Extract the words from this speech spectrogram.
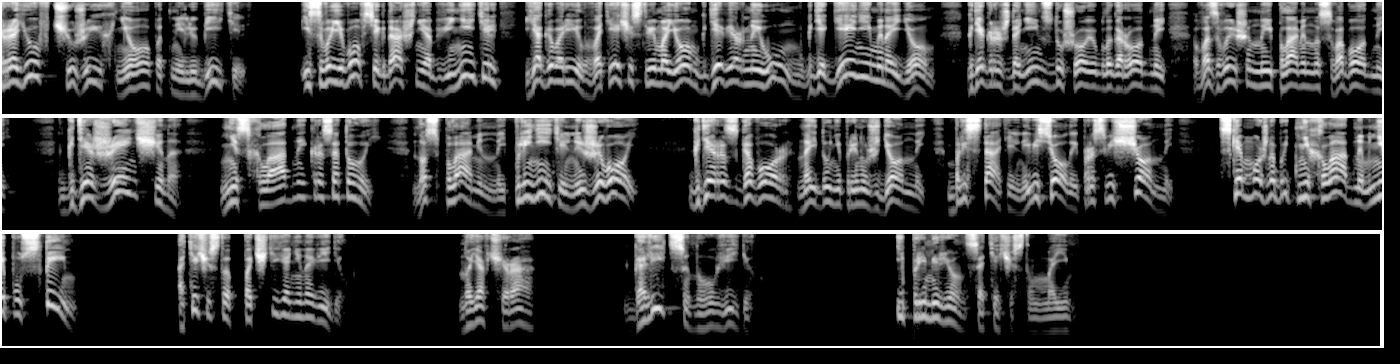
краев чужих неопытный любитель и своего всегдашний обвинитель, я говорил, в отечестве моем, где верный ум, где гений мы найдем, где гражданин с душою благородной, возвышенный и пламенно свободный, где женщина не с хладной красотой, но с пламенной, пленительной, живой, где разговор найду непринужденный, блистательный, веселый, просвещенный, с кем можно быть не хладным, не пустым. Отечество почти я ненавидел. Но я вчера Голицыну увидел и примирен с отечеством моим.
